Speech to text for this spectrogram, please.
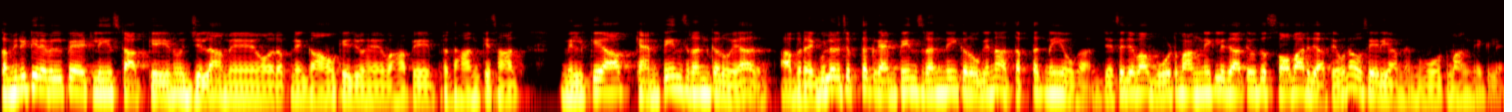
कम्युनिटी लेवल पे एटलीस्ट आपके यू नो जिला में और अपने गाँव के जो है, वहाँ पे प्रधान के साथ मिलके आप कैंपेन्स रन करो यार। आप रेगुलर जब तक कैंपेन्स रन नहीं करोगे ना, तब तक नहीं होगा। जैसे जब आप वोट मांगने के लिए जाते हो तो सौ बार जाते हो ना उस एरिया में वोट मांगने के लिए।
